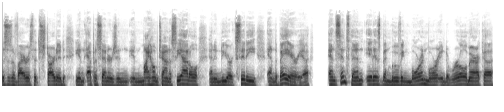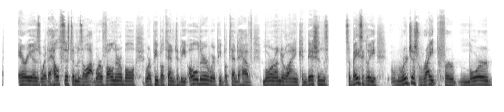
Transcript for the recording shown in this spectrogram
This is a virus that started in epicenters in, in my hometown of Seattle and in New York City and the Bay Area. And since then, it has been moving more and more into rural America, areas where the health system is a lot more vulnerable, where people tend to be older, where people tend to have more underlying conditions. So basically, we're just ripe for more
